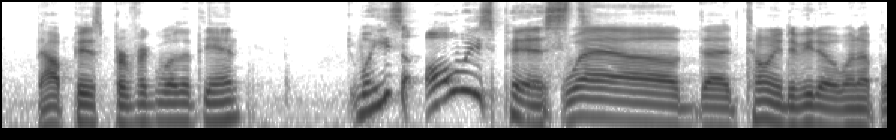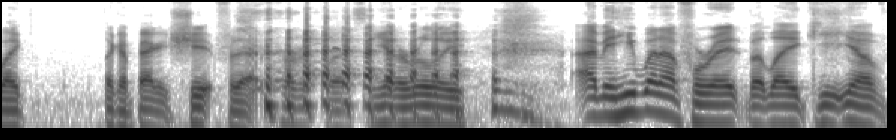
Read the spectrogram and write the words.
how pissed Perfect was at the end? Well, he's always pissed. Well, the, Tony DeVito went up like like a bag of shit for that Perfect plex. He had to really, I mean, he went up for it, but like he, you know,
